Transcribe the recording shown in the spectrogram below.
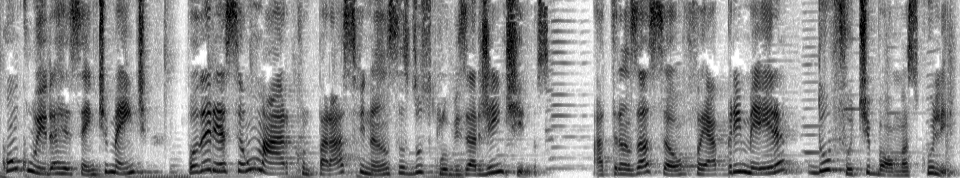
concluída recentemente, poderia ser um marco para as finanças dos clubes argentinos. A transação foi a primeira do futebol masculino.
